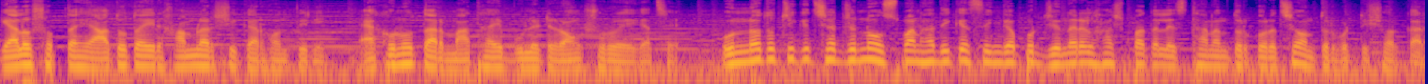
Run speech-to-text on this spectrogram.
গেল সপ্তাহে আততায়ীর হামলার শিকার হন তিনি। এখনও তার মাথায় বুলেটের অংশ রয়ে গেছে। উন্নত চিকিৎসার জন্য ওসমান হাদিকে সিঙ্গাপুর জেনারেল হাসপাতালে স্থানান্তর করেছে অন্তর্বর্তী সরকার।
